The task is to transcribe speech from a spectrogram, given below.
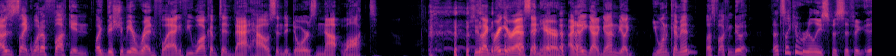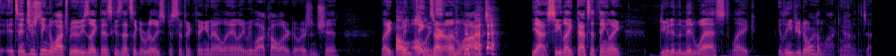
I was just like, "What a fucking like! This should be a red flag if you walk up to that house and the door's not locked." She's like, "Bring your ass in here. I know you got a gun." Be like, "You want to come in? Let's fucking do it." That's like a really specific. it- It's interesting to watch movies like this because that's like a really specific thing in LA. Like we lock all our doors and shit. Like Oh, when things are unlocked. yeah, see, like that's a thing. Like, dude, in the Midwest, like you leave your door unlocked a lot of the time.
